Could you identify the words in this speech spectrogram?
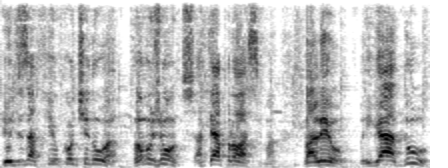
E o desafio continua. Vamos juntos, até a próxima. Valeu, obrigado!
